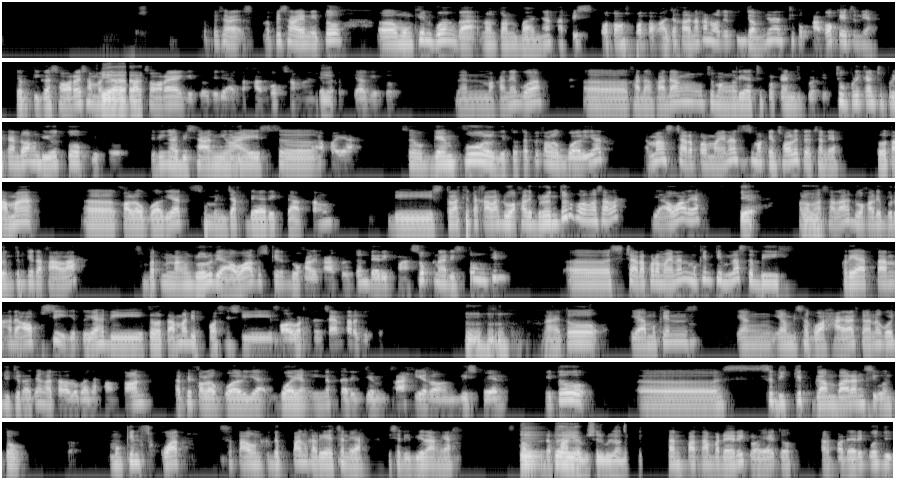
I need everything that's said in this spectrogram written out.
tapi tapi selain itu uh, mungkin gue nggak nonton banyak tapi potong-potong aja. Karena kan waktu itu jamnya cukup kagok ya Cun ya. Jam 3 sore sama yeah. jam 4 sore gitu. Jadi agak kagok sama jam yeah. kerja gitu. Dan makanya gue uh, kadang-kadang cuma ngelihat cuplikan cuplikan cuplikan doang di YouTube gitu. Jadi nggak bisa nilai se apa ya se game full gitu. Tapi kalau gue lihat emang secara permainan semakin solid ya Chan ya. Terutama uh, kalau gue lihat semenjak Derek datang di setelah kita kalah dua kali beruntun kalau nggak salah di awal ya yeah. kalau nggak hmm. salah dua kali beruntun kita kalah sempat menang dulu di awal terus kita dua kali kalah beruntun Derek masuk nah di situ mungkin uh, secara permainan mungkin timnas lebih kelihatan ada opsi gitu ya di terutama di posisi forward dan center gitu. Mm-hmm. Nah itu ya mungkin yang yang bisa gue highlight karena gue jujur aja nggak terlalu banyak nonton. Tapi kalau gue lihat gue yang inget dari game terakhir lawan Brisbane itu eh, sedikit gambaran sih untuk mungkin squad setahun ke depan kali ya Chen ya. Bisa dibilang ya. Setahun ke iya, depan. Iya, bisa dibilang. Tanpa tanpa Derek loh ya itu. Tanpa Derek gue ju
